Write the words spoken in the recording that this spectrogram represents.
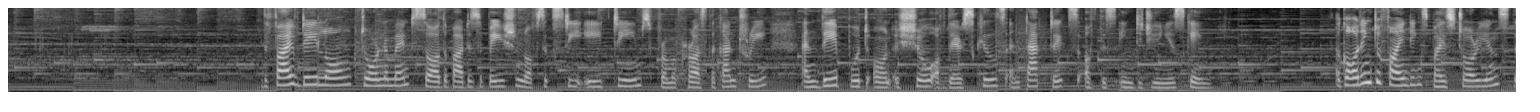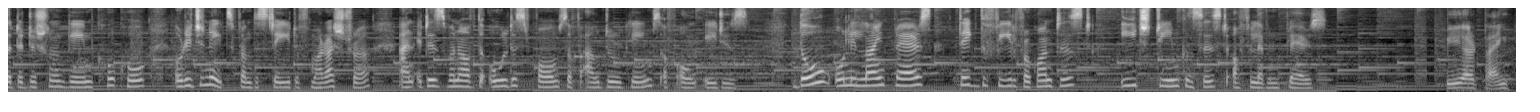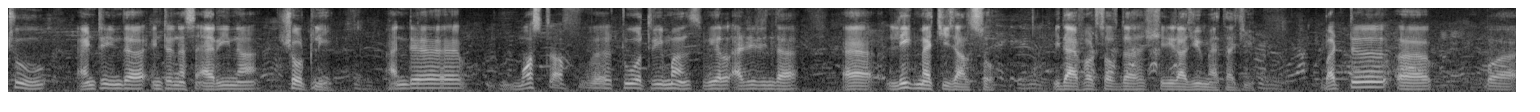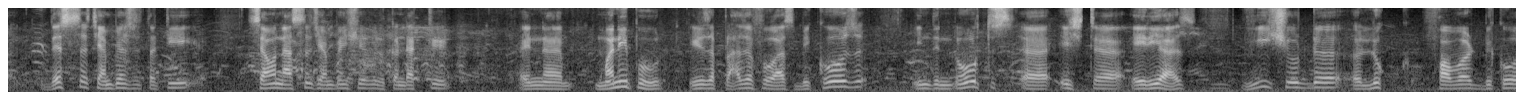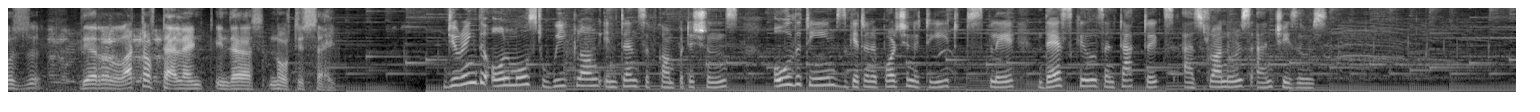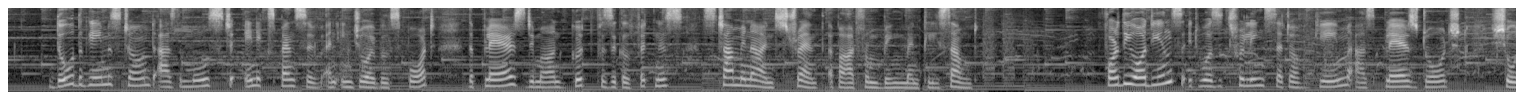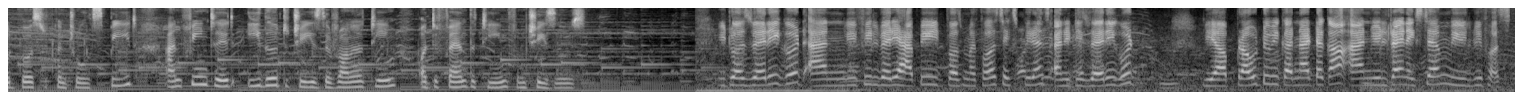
The five day long tournament saw the participation of 68 teams from across the country, and they put on a show of their skills and tactics of this indigenous game. According to findings by historians, the traditional game Kho originates from the state of Maharashtra and it is one of the oldest forms of outdoor games of all ages. Though only 9 players take the field for contest, each team consists of 11 players. We are trying to enter in the international arena shortly and uh, most of uh, two or three months we are added in the uh, league matches also with the efforts of the Shri Rajiv Mehtaji. But uh, uh, this championship, 37 national championship will conducted in uh, Manipur. It is a pleasure for us because in the north east areas, we should look forward because there are a lot of talent in the northeast side. During the almost week-long intensive competitions, all the teams get an opportunity to display their skills and tactics as runners and chasers. Though the game is termed as the most inexpensive and enjoyable sport, the players demand good physical fitness, stamina and strength apart from being mentally sound. For the audience, it was a thrilling set of game as players dodged, showed burst of control speed and feinted either to chase the runner team or defend the team from chasers. It was very good and we feel very happy. It was my first experience and it is very good. We are proud to be Karnataka and we will try next time we will be first.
